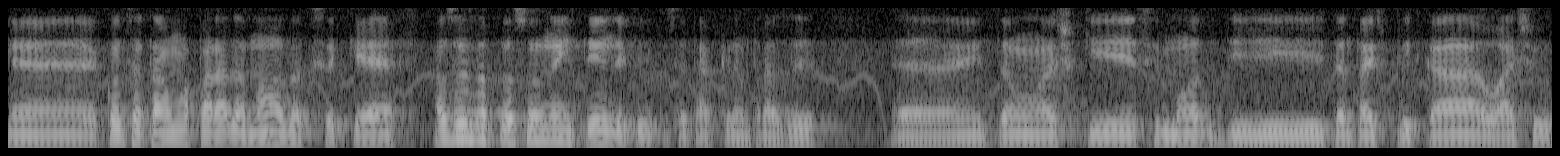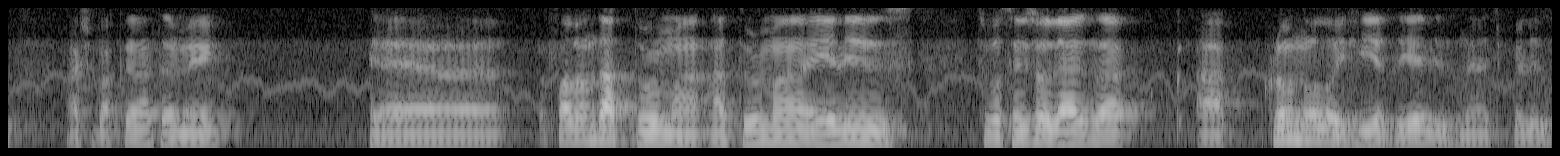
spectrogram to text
É, quando você está numa parada nova que você quer, às vezes a pessoa não entende aquilo que você está querendo trazer. É, então acho que esse modo de tentar explicar eu acho, acho bacana também. É, falando da turma, a turma, eles, se vocês olharem a, a cronologia deles, né, tipo, eles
